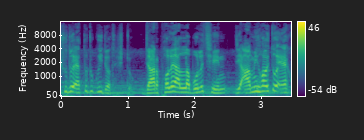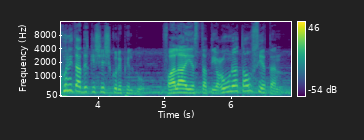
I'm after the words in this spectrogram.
শুধু এতটুকুই যথেষ্ট। যার ফলে আল্লাহ বলেছেন যে, আমি হয়তো এখনই তাদেরকে শেষ করে ফেলব। ফালা ইয়াস্তাতিউনা তাওসিয়াতান।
